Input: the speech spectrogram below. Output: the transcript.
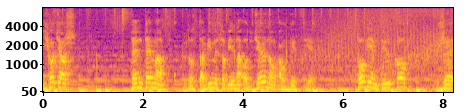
I chociaż ten temat zostawimy sobie na oddzielną audycję, powiem tylko, że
